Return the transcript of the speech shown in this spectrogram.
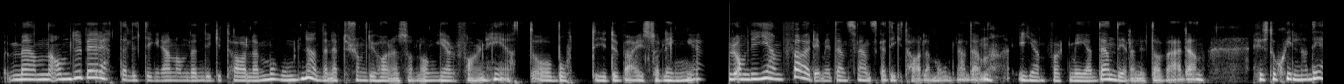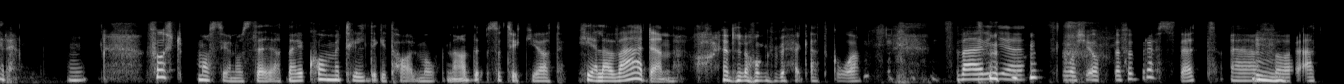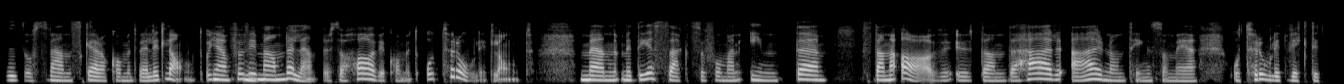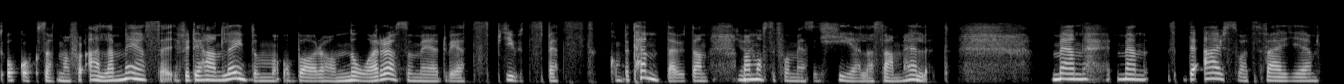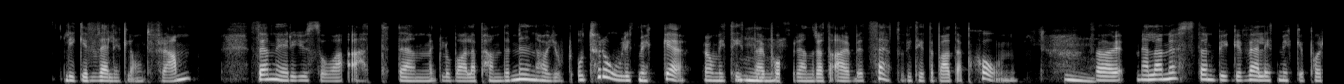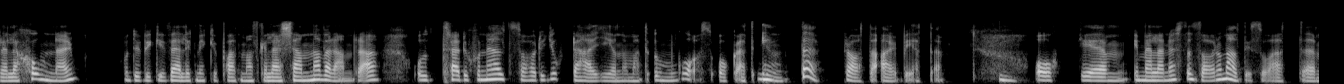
Men om du berättar lite grann om den digitala mognaden eftersom du har en så lång erfarenhet och bott i Dubai så länge. Om du jämför det med den svenska digitala mognaden jämfört med den delen utav världen, hur stor skillnad är det? Mm. Först måste jag nog säga att när det kommer till digital mognad så tycker jag att hela världen har en lång väg att gå. Sverige slår sig ofta för bröstet eh, mm. för att vi då svenskar har kommit väldigt långt och jämför vi mm. med andra länder så har vi kommit otroligt långt. Men med det sagt så får man inte stanna av utan det här är någonting som är otroligt viktigt och också att man får alla med sig för det handlar inte om att bara ha några som är du vet spjutspetskompetenta utan ja. man måste få med sig hela samhället. Men, men det är så att Sverige ligger väldigt långt fram. Sen är det ju så att den globala pandemin har gjort otroligt mycket om vi tittar mm. på förändrat arbetssätt och vi tittar på adaption. Mm. För Mellanöstern bygger väldigt mycket på relationer och det bygger väldigt mycket på att man ska lära känna varandra. Och traditionellt så har du gjort det här genom att umgås och att inte prata arbete. Mm. Och eh, i Mellanöstern sa de alltid så att eh,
